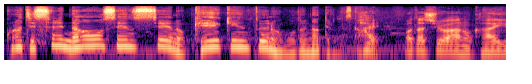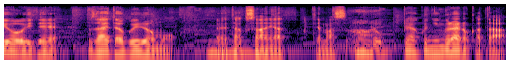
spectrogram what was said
これは実際に長尾先生の経験というのが元になってるんですか、はい、私はあの開業医で在宅医療も、えーたくさんやってます、は600人ぐらいの方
